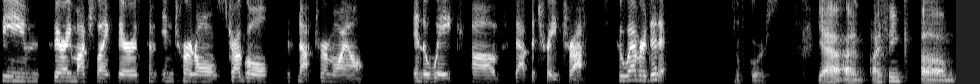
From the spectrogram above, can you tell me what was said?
seems very much like there is some internal struggle, if not turmoil, in the wake of that betrayed trust, whoever did it. Of course. Yeah, and I think um,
